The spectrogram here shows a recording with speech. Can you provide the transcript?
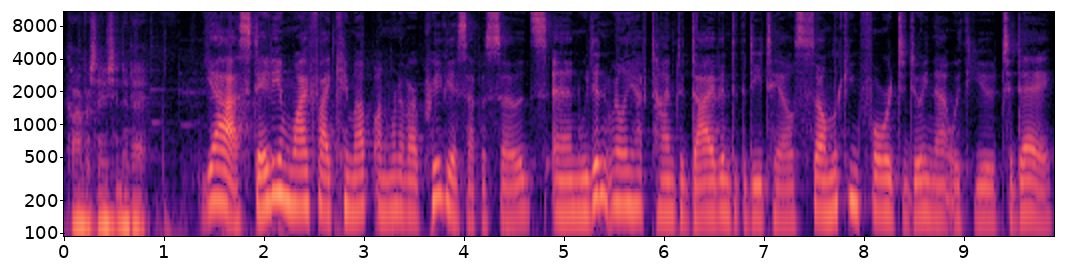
conversation today. Yeah, Stadium Wi Fi came up on one of our previous episodes, and we didn't really have time to dive into the details, so I'm looking forward to doing that with you today.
